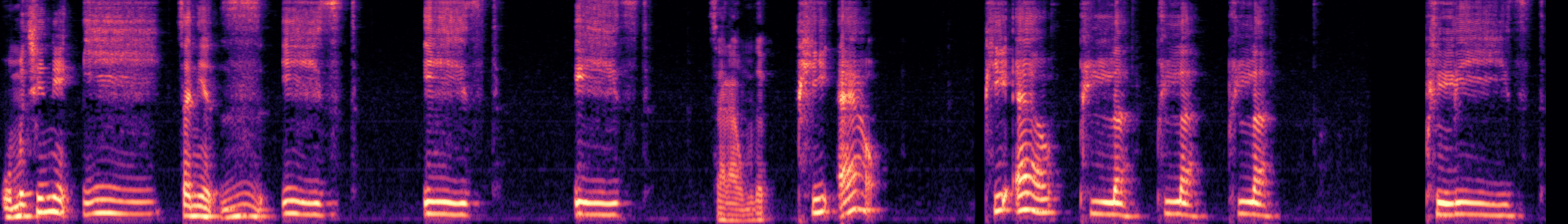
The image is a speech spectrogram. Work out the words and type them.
我们先念 e，再念 z，eased，eased，eased，再来我们的 pl，pl，pl，pl，pl。pleased,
